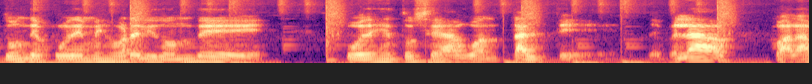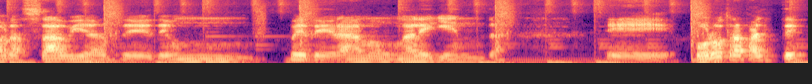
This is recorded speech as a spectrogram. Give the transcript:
dónde puedes mejorar y dónde puedes entonces aguantarte. De verdad, palabras sabias de, un veterano, una leyenda. Eh, por otra parte,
